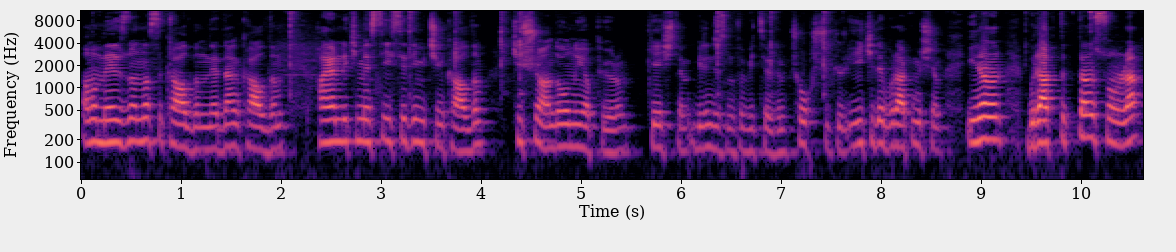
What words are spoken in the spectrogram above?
Ama mezuna nasıl kaldım, neden kaldım? Hayalimdeki mesleği istediğim için kaldım. Ki şu anda onu yapıyorum. Geçtim. Birinci sınıfı bitirdim. Çok şükür. İyi ki de bırakmışım. İnanın bıraktıktan sonra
